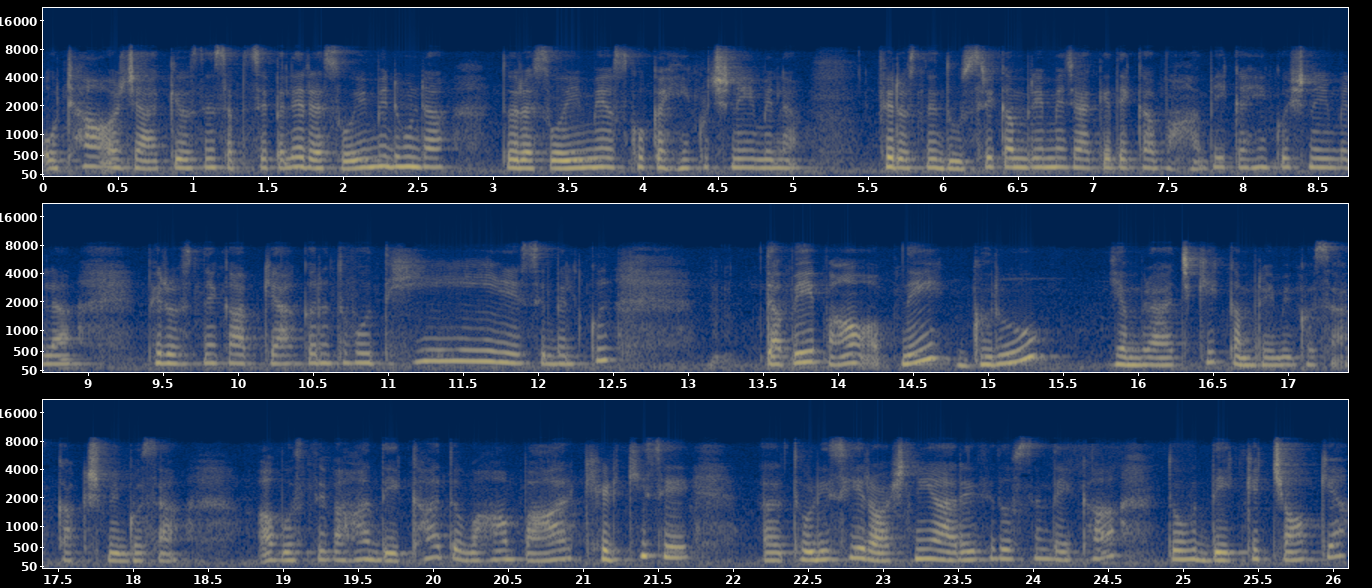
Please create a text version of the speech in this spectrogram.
उठा और जाके उसने सबसे पहले रसोई में ढूंढा। तो रसोई में उसको कहीं कुछ नहीं मिला। फिर उसने दूसरे कमरे में जाके देखा, वहाँ भी कहीं कुछ नहीं मिला। फिर उसने कहा, अब क्या करूँ? तो वो धीरे से बिल्कुल दबे पाँव अपने गुरु यमराज के कमरे में घुसा, कक्ष में घुसा। अब उसने वहाँ देखा तो वहाँ बाहर खिड़की से थोड़ी सी रोशनी आ रही थी तो उसने देखा तो वो देख के चौंक गया।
